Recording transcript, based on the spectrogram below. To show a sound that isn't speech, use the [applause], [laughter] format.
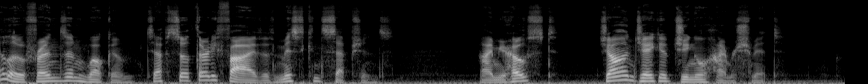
Hello, friends, and welcome to episode 35 of Misconceptions. I'm your host, John Jacob Jingleheimer Schmidt.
